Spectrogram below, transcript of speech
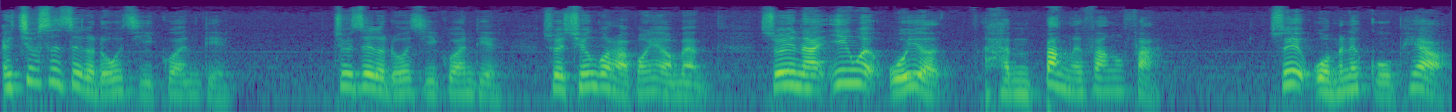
哎，就是这个逻辑观点，就这个逻辑观点。所以全国好朋友们，所以呢，因为我有很棒的方法，所以我们的股票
